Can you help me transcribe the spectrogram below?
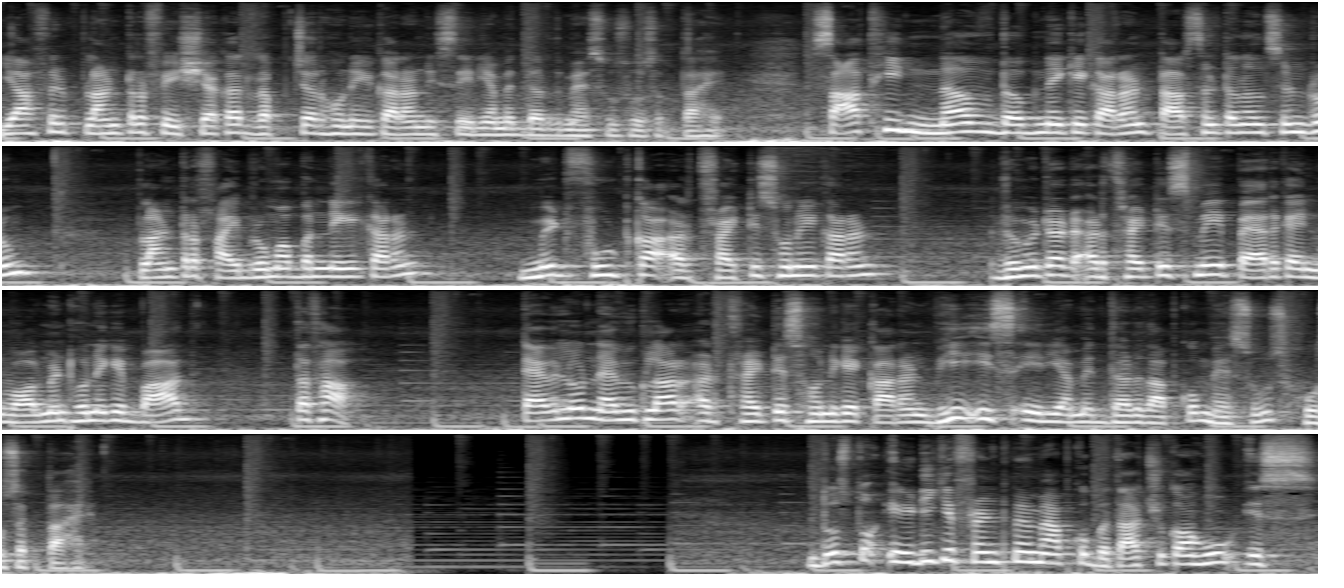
या फिर प्लांटर फेशिया का रप्चर होने के कारण इस एरिया में दर्द महसूस हो सकता है। साथ ही नर्व दबने के कारण tarsal tunnel syndrome plantar fibroma बनने के कारण मिड फूट का अर्थराइटिस होने के कारण रोमेटॉइड अर्थराइटिस में पैर का इन्वॉल्वमेंट होने के बाद, तथा टेवलो नेविकुलर अर्थराइटिस होने के कारण भी इस एरिया में दर्द आपको महसूस हो सकता है। दोस्तों एडी के फ्रंट में मैं आपको बता चुका हूँ, इस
